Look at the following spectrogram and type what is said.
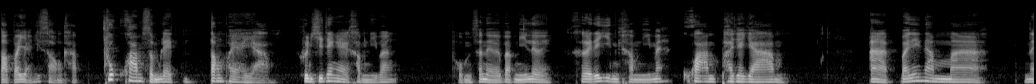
ต่อไปอย่างที่สองครับ ทุกความสำเร็จต้องพยายาม คุณคิดยังไงกับคำนี้บ้าง ผมเสนอแบบนี้เลย เคยได้ยินคำนี้ไหมความพยายาม อาจไม่ได้นำมาใน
